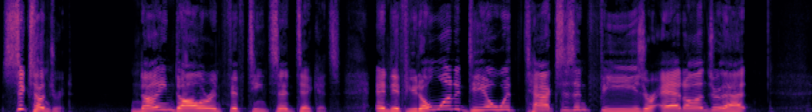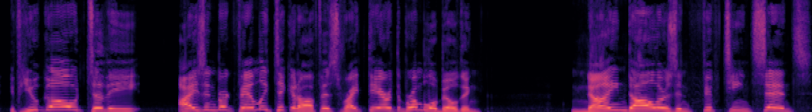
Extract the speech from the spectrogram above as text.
600 $9.15 tickets. And if you don't want to deal with taxes and fees or add ons or that, if you go to the Eisenberg Family Ticket Office right there at the Brumbelow building, $9.15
